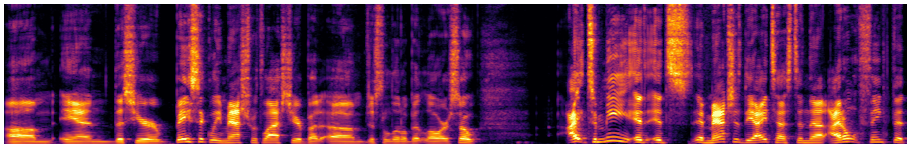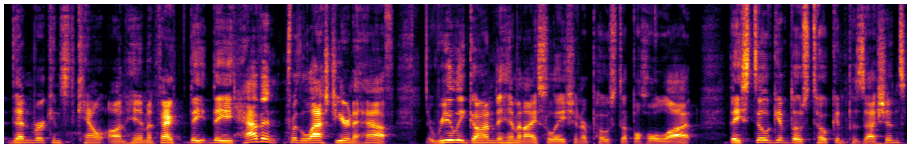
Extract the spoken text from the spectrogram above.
Um, and this year basically matched with last year, but um, just a little bit lower. So I to me it, it's it matches the eye test in that I don't think that Denver can count on him. In fact, they they haven't for the last year and a half really gone to him in isolation or post up a whole lot. They still give those token possessions,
